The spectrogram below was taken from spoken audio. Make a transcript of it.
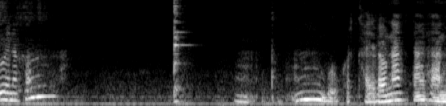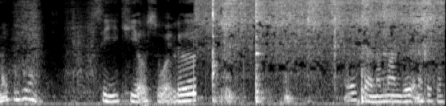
ด้วยนะคะบวกกับไข่เราน่าน่าทานไหมเพื่อนๆสีเขียวสวยเลยไม่ใส่น้ำมันเยอะนะทุกคน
